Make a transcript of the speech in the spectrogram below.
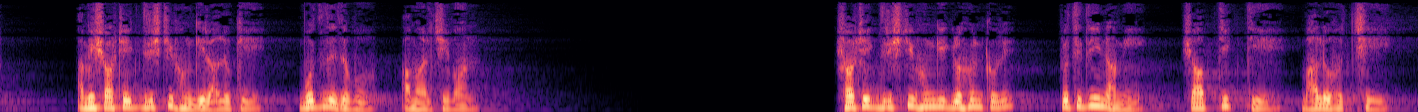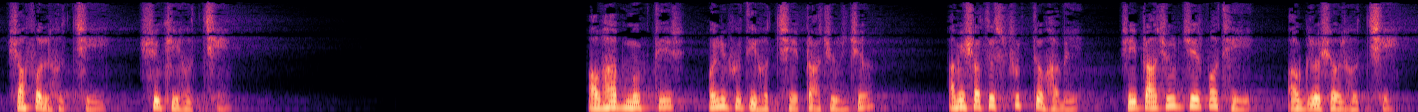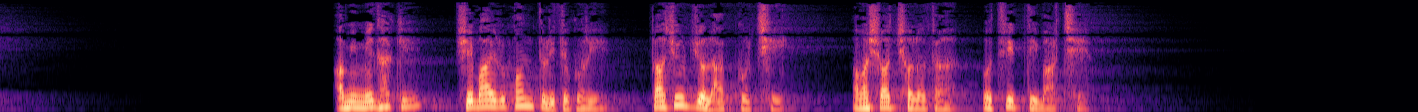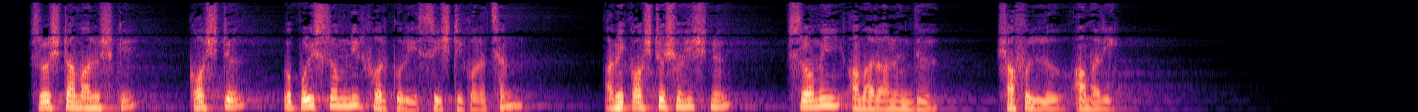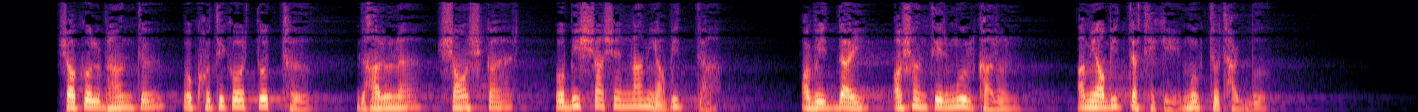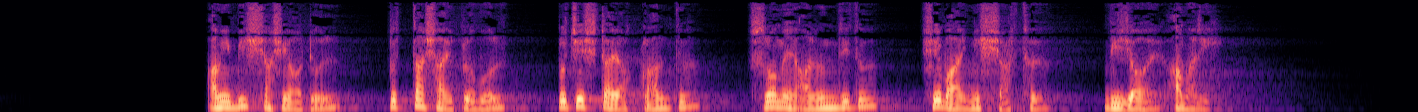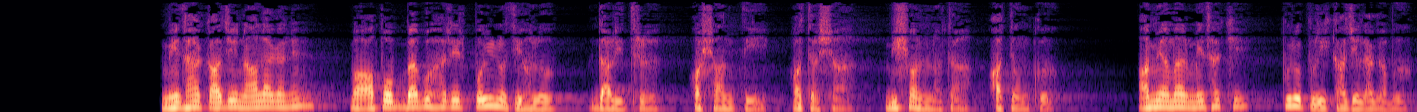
আমি সঠিক দৃষ্টিভঙ্গির আলোকে বদলে দেব আমার জীবন। সঠিক দৃষ্টিভঙ্গি গ্রহণ করে প্রতিদিন আমি সব দিক দিয়ে ভালো হচ্ছি। সফল হচ্ছি, সুখী হচ্ছি। অভাব মুক্তির অনুভূতি হচ্ছে প্রাচুর্য। আমি স্বতঃস্ফূর্তভাবে সেই প্রাচুর্যের পথে অগ্রসর হচ্ছি। আমি মেধাকে সেবায় রূপান্তরিত করে প্রাচুর্য লাভ করছি। আমার সচ্ছলতা ও তৃপ্তি বাড়ছে। স্রষ্টা মানুষকে কষ্ট ও পরিশ্রম নির্ভর করে সৃষ্টি করেছেন। আমি কষ্ট সহিষ্ণু, শ্রমেই আমার আনন্দ, সাফল্য আমারই। সকল ভ্রান্ত ও ক্ষতিকর তথ্য, ধারণা, সংস্কার ও বিশ্বাসের নামই অবিদ্যা। অবিদ্যাই অশান্তির মূল কারণ। আমি অবিদ্যা থেকে মুক্ত থাকব। আমি বিশ্বাসে অটল, প্রত্যাশায় প্রবল, প্রচেষ্টায় অক্লান্ত, শ্রমে আনন্দিত, সেবায় নিঃস্বার্থ, বিজয় আমারই। মেধা কাজে না লাগানো বা অপব্যবহারের পরিণতি হল দারিদ্র, অশান্তি, হতাশা বিষণ্নতা আতঙ্ক। আমি আমার মেধাকে পুরোপুরি কাজে লাগাব।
